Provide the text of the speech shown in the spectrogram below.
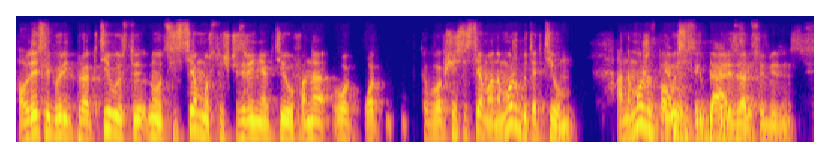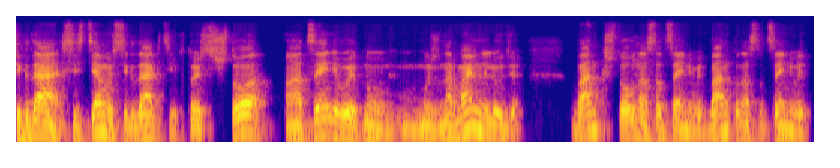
А вот если говорить про активы, ну, систему с точки зрения активов, она вот, вот, как бы вообще система, она может быть активом? Она может система повысить капитализацию актив. бизнеса? Всегда, система всегда актив. То есть что оценивает, ну, мы же нормальные люди, банк что у нас оценивает? Банк у нас оценивает,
